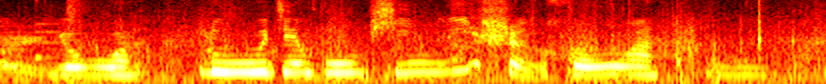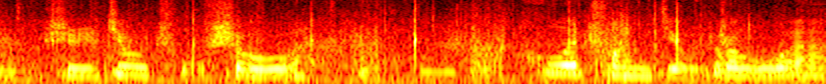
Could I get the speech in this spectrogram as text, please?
Ой, 路见不平一声吼啊，是救出手啊，火闯九州啊。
